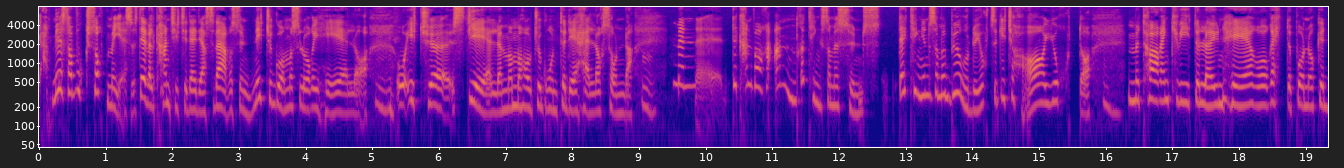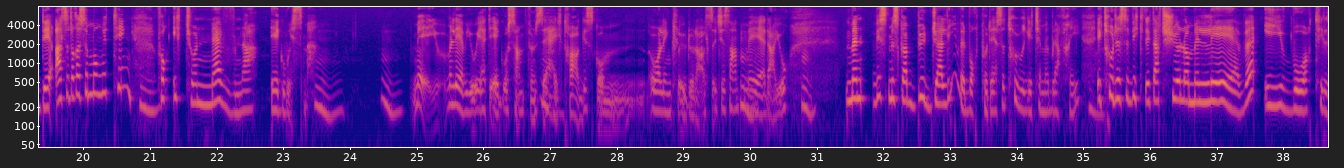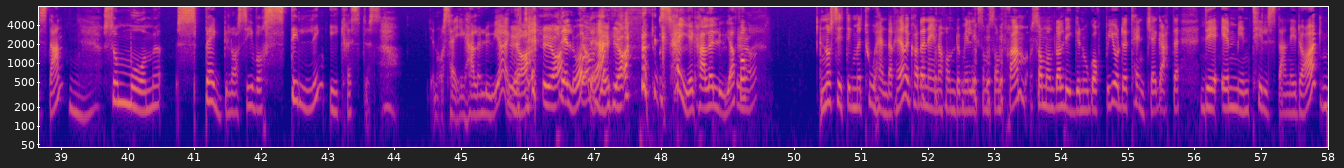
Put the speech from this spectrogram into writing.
ja, Vi som har vokst opp med Jesus, det er vel kanskje ikke de der svære syndene. Ikke går vi og slår i hæl, og, og ikke stjeler, men vi har jo ikke grunn til det heller, sånn da. Men eh, det kan være andre ting som vi syns. De tingene som vi burde gjort, som jeg ikke har gjort, og vi tar en hvit løgn her og retter på noe der. Altså, det er så mange ting, for ikke å nevne egoisme. Vi, er jo, vi lever jo i et egosamfunn som er helt tragisk, om all included, altså, ikke sant? Vi er der jo. Men hvis vi skal bygge livet vårt på det, så tror jeg ikke vi blir fri. Jeg tror det er så viktig at selv om vi lever i vår tilstand, så må vi speile oss i vår stilling i Kristus. Ja, nå sier jeg halleluja, jeg vet ikke. ja. Det er lov, Ja, det. det- ja. Nå sier jeg halleluja, for Ja. Nå sitter jeg med to hender her. Jeg har den ene hånda mi liksom sånn fram, som om det ligger noe oppi, og det tenker jeg at det, er min tilstand i dag.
